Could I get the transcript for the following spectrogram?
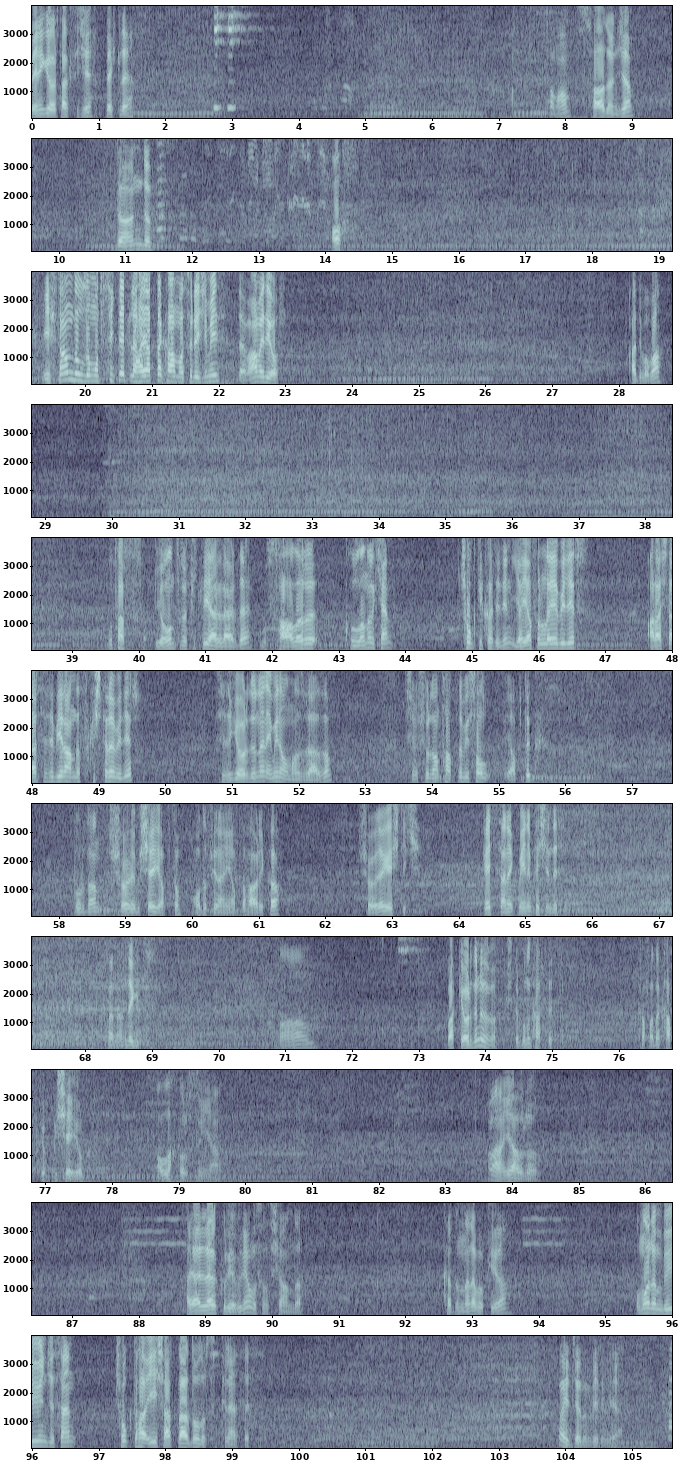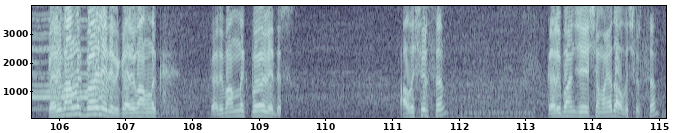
Beni gör taksici. Bekle. Tamam. Sağa döneceğim. Döndüm. Oh. İstanbul'da motosikletle hayatta kalma sürecimiz devam ediyor. Hadi baba. Bu tarz yoğun trafikli yerlerde bu sağları kullanırken çok dikkat edin. Yaya fırlayabilir. Araçlar sizi bir anda sıkıştırabilir. Sizi gördüğünden emin olmanız lazım. Şimdi şuradan tatlı bir sol yaptık. Buradan şöyle bir şey yaptım. O da fren yaptı. Harika. Şöyle geçtik. Geç sen ekmeğinin peşindesin. Sen önde git. Tamam. Bak gördünüz mü? İşte bunu kastettim. Kafada kask yok, bir şey yok. Allah korusun ya. Aa yavru. Hayaller kuruyor biliyor musunuz şu anda? Kadınlara bakıyor. Umarım büyüyünce sen çok daha iyi şartlarda olursun prenses. Ay canım benim ya. Garibanlık böyledir, garibanlık. Garibanlık böyledir. Alışırsın. Garibanca yaşamaya da alışırsın.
